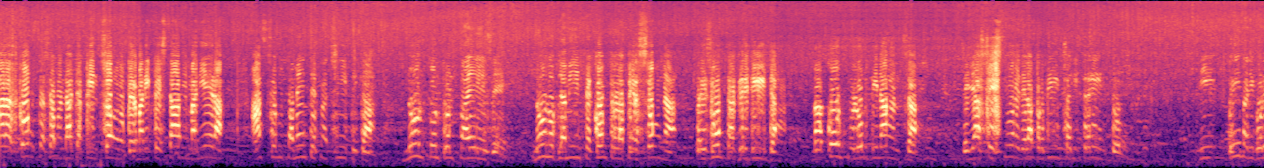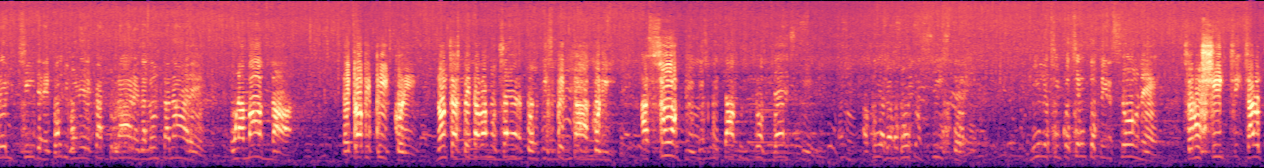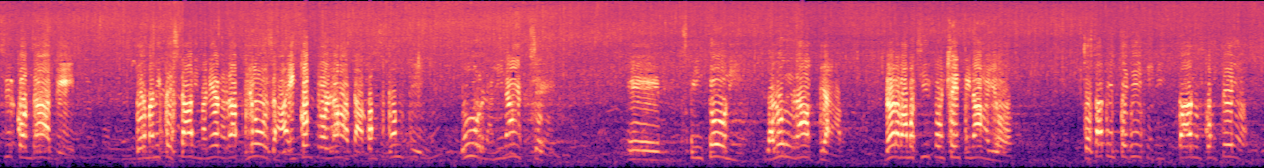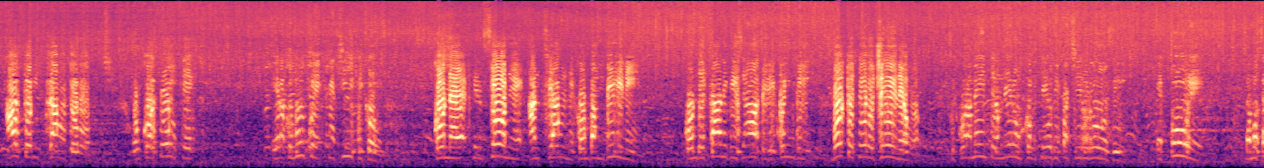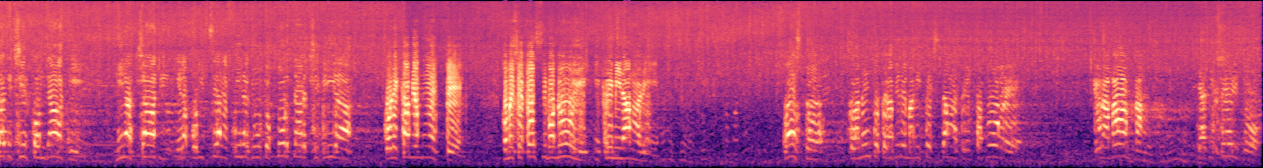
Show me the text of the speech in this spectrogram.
settimana scorsa siamo andati a Pinzolo per manifestare in maniera assolutamente pacifica, non contro il paese, non ovviamente contro la persona presunta aggredita, ma contro l'ordinanza degli assessori della provincia di Trento di, prima di voler uccidere e poi di voler catturare ed allontanare una mamma dai propri piccoli. Non ci aspettavamo certo di spettacoli assurdi, di spettacoli grotteschi a cui abbiamo dovuto assistere. 1500 persone sono usciti, ci hanno circondati per manifestare in maniera rabbiosa e incontrollata con spunti, urla, minacce e spintoni, la loro rabbia. Noi eravamo circa un centinaio, ci è stato impedito di fare un corteo autorizzato, un corteo che era comunque pacifico, con persone anziane, con bambini, con dei cani disabili, quindi molto eterogeneo. Sicuramente non era un corteo di facinorosi, eppure siamo stati circondati, minacciati e la polizia alla fine ha dovuto portarci via con le camionette, fossimo noi i criminali. Questo solamente per avere manifestato in favore di una mamma che ha difeso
